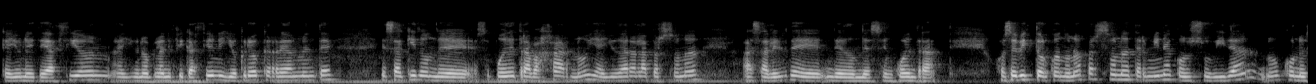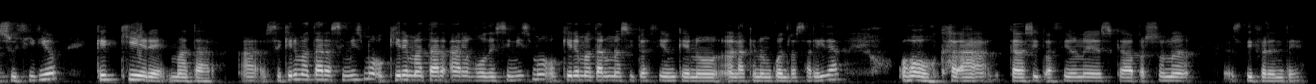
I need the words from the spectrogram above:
que hay una ideación, hay una planificación y yo creo que realmente es aquí donde se puede trabajar ¿no? y ayudar a la persona a salir de, donde se encuentra. José Víctor, cuando una persona termina con su vida, ¿no? con el suicidio, ¿qué quiere matar? ¿Se quiere matar a sí mismo o quiere matar algo de sí mismo o quiere matar una situación que no, a la que no encuentra salida o cada, cada situación es, cada persona es diferente?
